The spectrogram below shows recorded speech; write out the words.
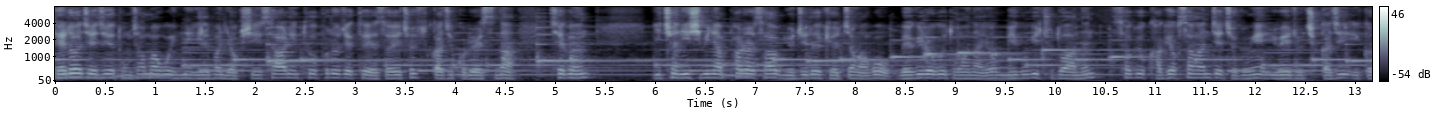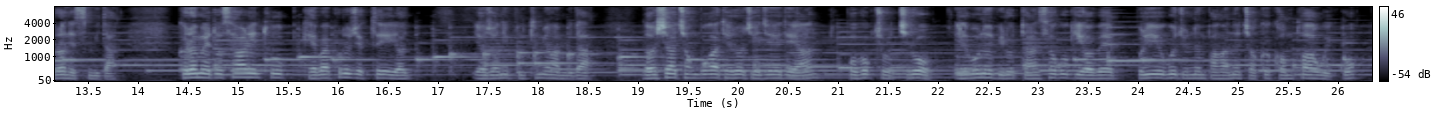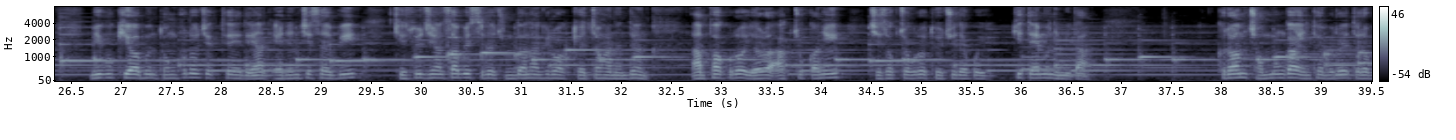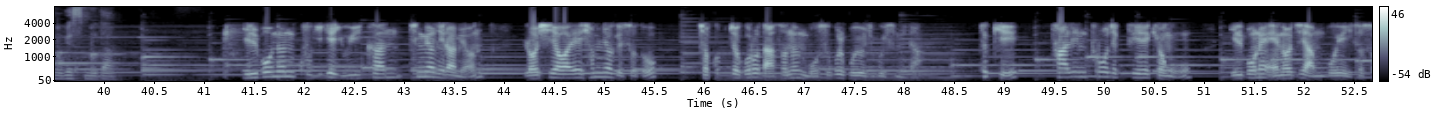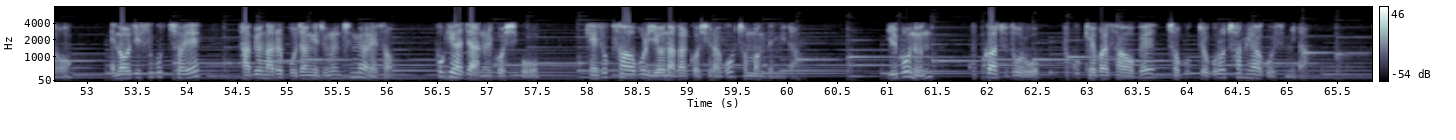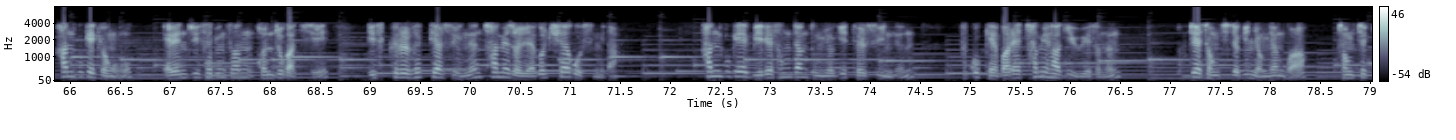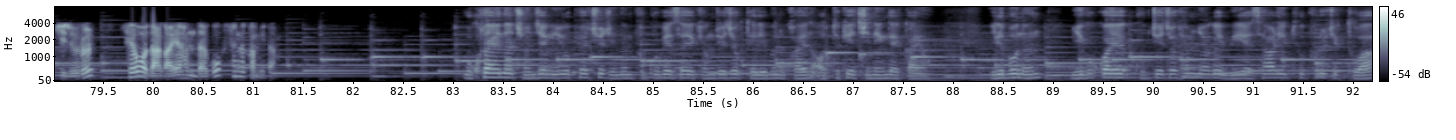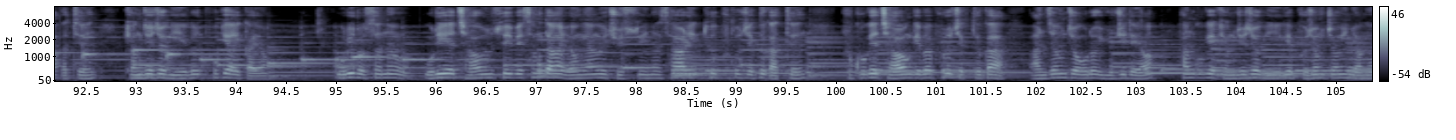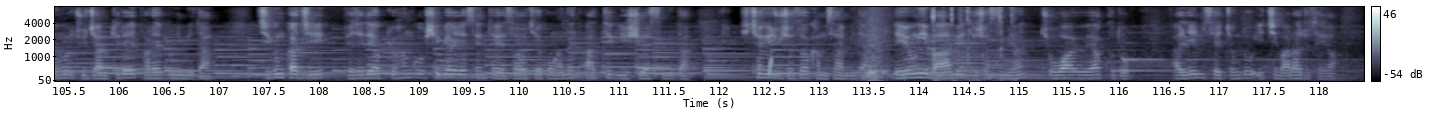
대러 제재에 동참하고 있는 일본 역시 사할린2 프로젝트에서의 철수까지 고려했으나 최근 2022년 8월 사업 유지를 결정하고 외교력을 동원하여 미국이 주도하는 석유 가격 상한제 적용의 유예 조치까지 이끌어냈습니다. 그럼에도 사할린2 개발 프로젝트의 여, 여전히 불투명합니다. 러시아 정부가 대러 제재에 대한 보복 조치로 일본을 비롯한 서구 기업에 불이익을 주는 방안을 적극 검토하고 있고 미국 기업은 동 프로젝트에 대한 LNG 설비 기술 지원 서비스를 중단하기로 결정하는 등 안팎으로 여러 악조건이 지속적으로 돌출되고 있기 때문입니다. 그럼 전문가 인터뷰를 들어보겠습니다. 일본은 국익에 유익한 측면이라면 러시아와의 협력에서도 적극적으로 나서는 모습을 보여주고 있습니다. 특히 스탈린 프로젝트의 경우 일본의 에너지 안보에 있어서 에너지 수급처의 다변화를 보장해주는 측면에서 포기하지 않을 것이고 계속 사업을 이어나갈 것이라고 전망됩니다. 일본은 국가 주도로 북극 개발 사업에 적극적으로 참여하고 있습니다. 한국의 경우 LNG 세빙선 건조 같이 리스크를 회피할 수 있는 참여 전략을 취하고 있습니다. 한국의 미래 성장 동력이 될 수 있는 북극 개발에 참여하기 위해서는 국제 정치적인 역량과 정책 기조를 세워 나가야 한다고 생각합니다. 우크라이나 전쟁 이후 펼쳐지는 북극에서의 경제적 대립은 과연 어떻게 진행될까요? 일본은 미국과의 국제적 협력을 위해 사할린2 프로젝트와 같은 경제적 이익을 포기할까요? 우리로서는 우리의 자원 수입에 상당한 영향을 줄 수 있는 사할린2 프로젝트 같은 북극의 자원 개발 프로젝트가 안정적으로 유지되어 한국의 경제적 이익에 부정적인 영향을 주지 않기를 바라봅니다. 지금까지 배재대학교 한국 시베리아 센터에서 제공하는 아틱 이슈였습니다. 시청해주셔서 감사합니다. 내용이 마음에 드셨으면 좋아요와 구독, 알림 설정도 잊지 말아주세요.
